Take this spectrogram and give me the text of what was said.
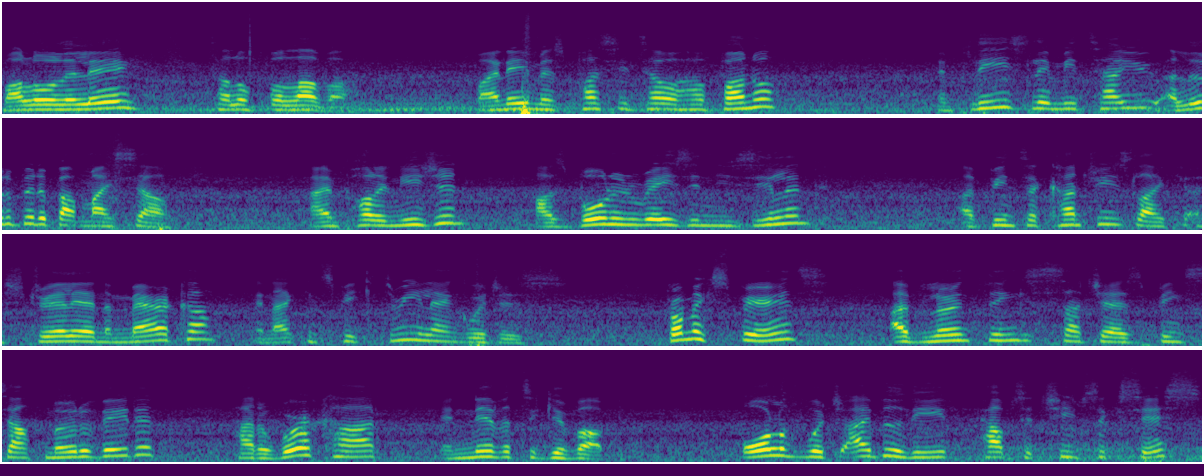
Malolele Talofalava. My name is Pasitaua Haufano, and please let me tell you a little bit about myself. I'm Polynesian. I was born and raised in New Zealand. I've been to countries like Australia and America, and I can speak three languages. From experience, I've learned things such as being self motivated, how to work hard, and never to give up. All of which I believe helps achieve success,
